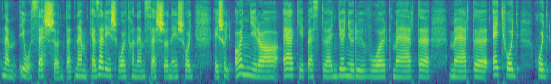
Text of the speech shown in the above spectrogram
nem, jó, session, tehát nem kezelés volt, hanem session, és hogy, és hogy annyira elképesztően gyönyörű volt, mert, mert egy, hogy, hogy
